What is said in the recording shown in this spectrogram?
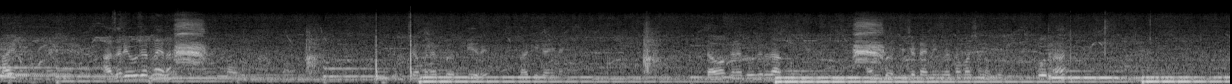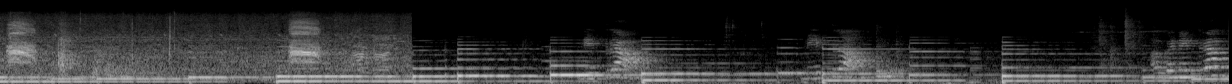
नाही हो. आजारी वगैरे नाही ना? पुढच्या महिन्यात भरती रे. बाकी काही नाही. दवाखान्यात वगैरे जातो. आणि भरतीच्या टायमिंगला तमाशा नको. हो? ना नेत्रा. नेत्रा. अगं नेत्रा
